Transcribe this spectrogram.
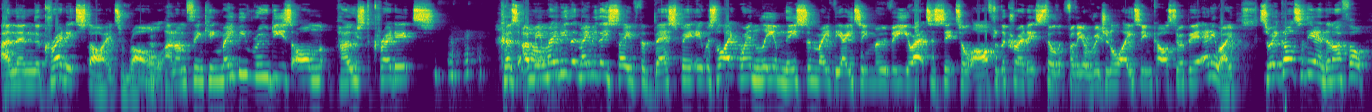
And then the credits started to roll, and I'm thinking maybe Rudy's on post credits. Because I mean, maybe that maybe they saved the best bit. It was like when Liam Neeson made the A-Team movie. You had to sit till after the credits, till for the original A-Team cast to appear. Anyway, so it got to the end, and I thought,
